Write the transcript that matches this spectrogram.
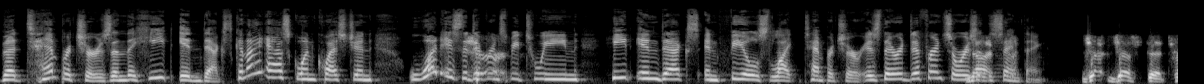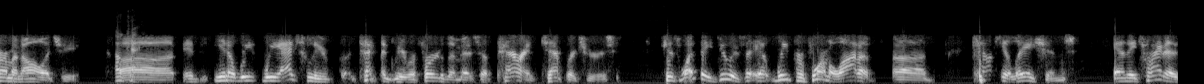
the temperatures and the heat index. Can I ask one question? What is the sure. difference between heat index and feels like temperature? Is there a difference or is Not, it the same thing? Just, just the terminology. Okay. Uh, it, you know, we, we actually technically refer to them as apparent temperatures because what they do is they, we perform a lot of uh, calculations and they try to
